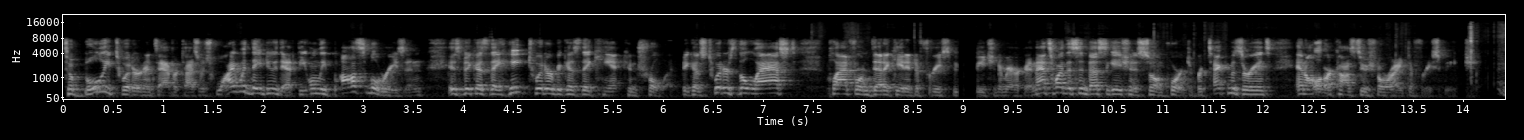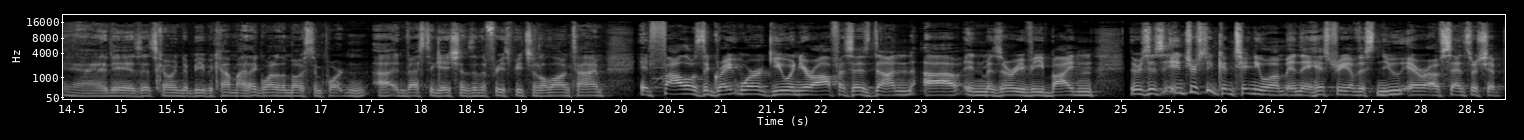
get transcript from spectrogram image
to bully Twitter and its advertisers. Why would they do that? The only possible reason is because they hate Twitter because they can't control it, because Twitter's the last platform dedicated to free speech in America. And that's why this investigation is so important to protect Missourians and all of our constitutional right to free speech. Yeah, it is. It's going to be become, I think, one of the most important uh, investigations in the free speech in a long time. It follows the great work you and your office has done uh, in Missouri v. Biden. There's this interesting continuum in the history of this new era of censorship.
